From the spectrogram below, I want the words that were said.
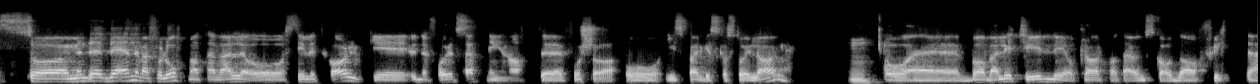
Så, men det, det, ender i hvert fall opp med at jeg velger å stille til valg under forutsetningen at uh, Forsa og Isberget skal stå i lag. Mm. Og eh, var veldig tydelig og klar på at jeg ønska å da flytte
